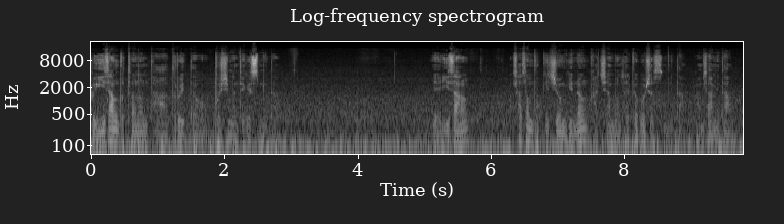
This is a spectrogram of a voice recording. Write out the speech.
그 이상부터는 다 들어있다고 보시면 되겠습니다. 예, 이상 차선 복귀 지원 기능 같이 한번 살펴보셨습니다. 감사합니다.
